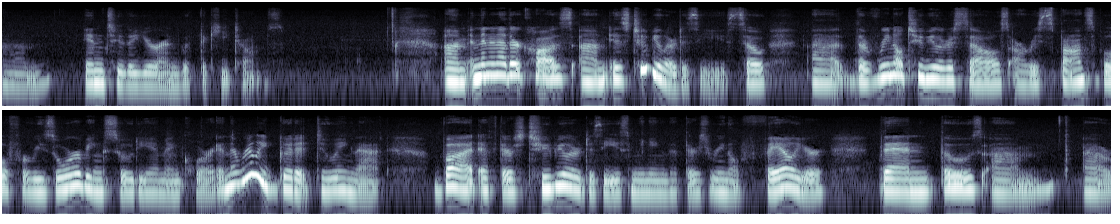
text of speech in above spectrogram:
um, into the urine with the ketones. Um, and then another cause um, is tubular disease. So uh, the renal tubular cells are responsible for resorbing sodium and chloride, and they're really good at doing that. But if there's tubular disease, meaning that there's renal failure, then those um, uh,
